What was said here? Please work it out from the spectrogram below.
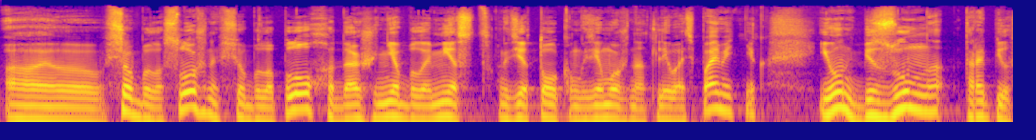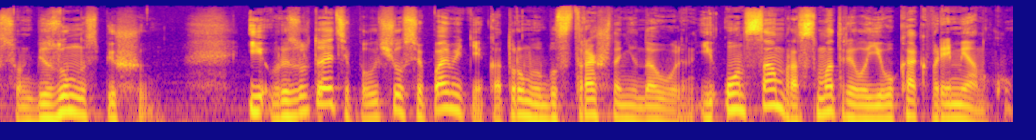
Все было сложно, все было плохо, даже не было мест, где толком, где можно отливать памятник. И он безумно торопился, он безумно спешил. И в результате получился памятник, которому он был страшно недоволен. И он сам рассматривал его как времянку.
